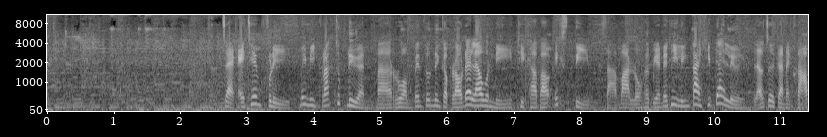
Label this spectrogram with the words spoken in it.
แจกไอเทมฟรี ไม่มีกรักทุกเดือน มารวมเป็นตัวหนึ่งกับเราได้แล้ววันนี้ที่คาบาวเอ็กซ์ตีมสามารถลงทะเบียนได้ที่ลิงก์ใต้คลิปได้เลย แล้วเจอกันนะครับ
